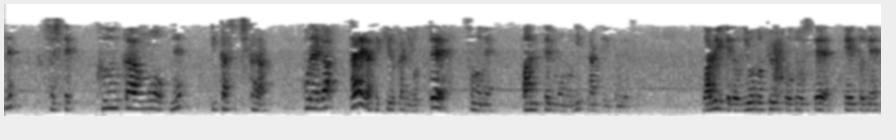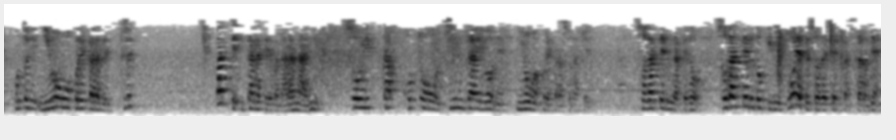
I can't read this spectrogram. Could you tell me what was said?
ねそして空間をね生かす力。これが誰ができるかによってそのね万点ものになっていくんです悪いけど日本の教育を通してえっ、ー、とね本当に日本をこれからねつる引っ張っていかなければならないそういったことを人材をね日本はこれから育てる。育てるんだけど育てる時にどうやって育てるかって言ったらね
